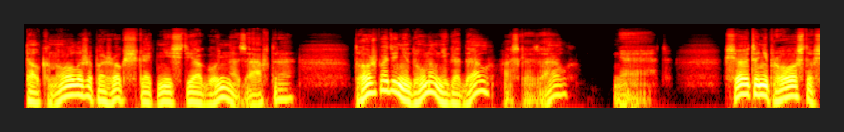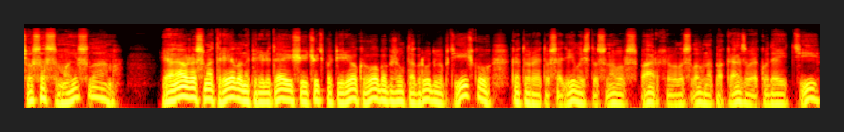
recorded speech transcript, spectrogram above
Толкнула же пожогщика отнести огонь на завтра. Тоже поди не думал, не гадал, а сказал. Нет, все это непросто, все со смыслом. И она уже смотрела на перелетающую чуть поперек и обок желтогрудую птичку, которая то садилась, то снова вспархивала, словно показывая, куда идти,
